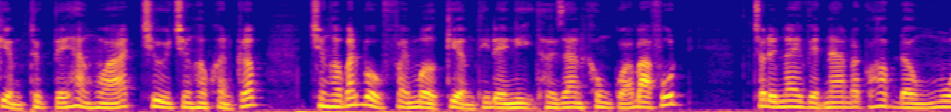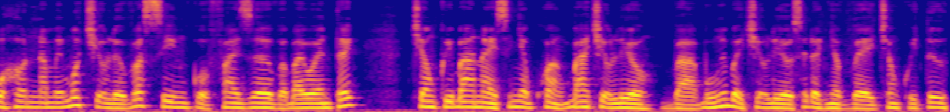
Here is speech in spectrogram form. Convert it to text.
kiểm thực tế hàng hóa trừ trường hợp khẩn cấp, trường hợp bắt buộc phải mở kiểm thì đề nghị thời gian không quá 3 phút. Cho đến nay, Việt Nam đã có hợp đồng mua hơn 51 triệu liều vaccine của Pfizer và BioNTech. Trong quý 3 này sẽ nhập khoảng 3 triệu liều và 47 triệu liều sẽ được nhập về trong quý 4.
